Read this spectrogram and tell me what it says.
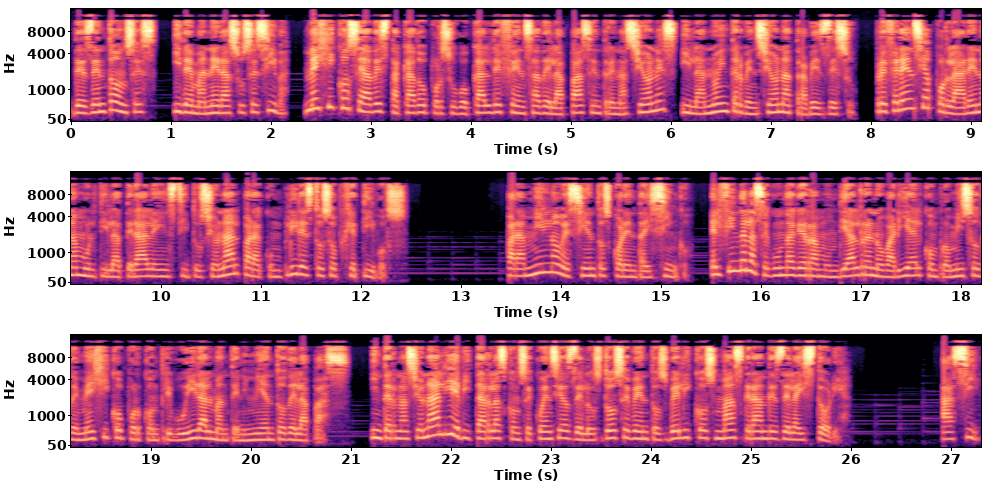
Desde entonces, y de manera sucesiva, México se ha destacado por su vocal defensa de la paz entre naciones y la no intervención a través de su preferencia por la arena multilateral e institucional para cumplir estos objetivos. Para 1945, el fin de la Segunda Guerra Mundial renovaría el compromiso de México por contribuir al mantenimiento de la paz internacional y evitar las consecuencias de los dos eventos bélicos más grandes de la historia. Así,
